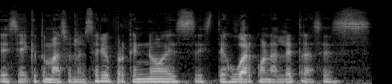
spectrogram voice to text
eh, sí hay que tomárselo en serio porque no es este jugar con las letras, es,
